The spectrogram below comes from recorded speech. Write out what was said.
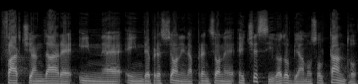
farci andare in, eh, in depressione, in apprensione eccessiva, dobbiamo soltanto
